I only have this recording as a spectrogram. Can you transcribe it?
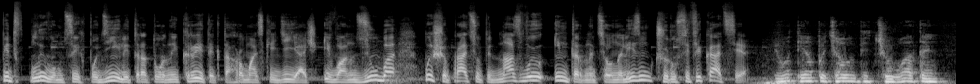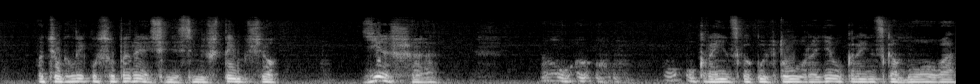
Під впливом цих подій літературний критик та громадський діяч Іван Дзюба пише працю під назвою Інтернаціоналізм чи русифікація. І от я почав відчувати оцю велику суперечність між тим, що є ж е, у- у- українська культура, є українська мова.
